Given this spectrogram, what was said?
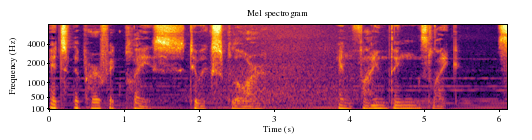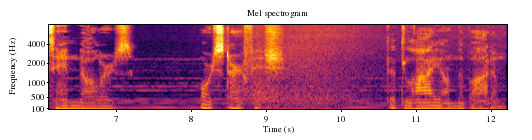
It's the perfect place to explore and find things like sand dollars or starfish that lie on the bottom.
